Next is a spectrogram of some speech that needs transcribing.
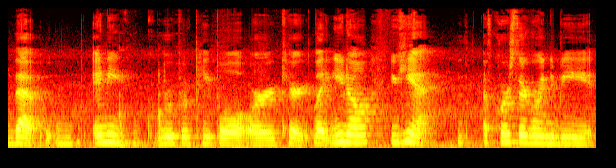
that any group of people or char- like you know you can't. Of course, there are going to be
